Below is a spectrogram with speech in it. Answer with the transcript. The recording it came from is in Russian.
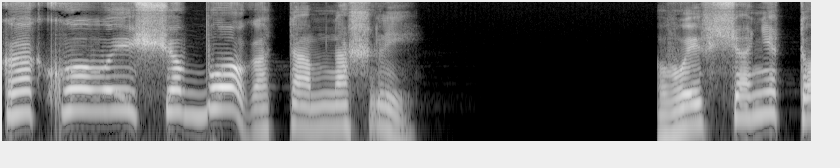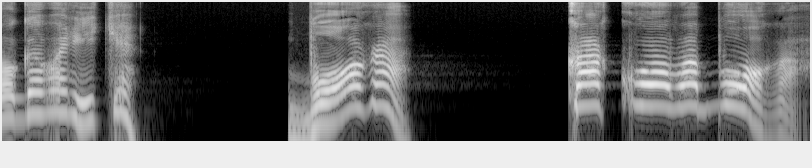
Какого еще Бога там нашли? Вы все не то говорите. Бога? Какого Бога?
